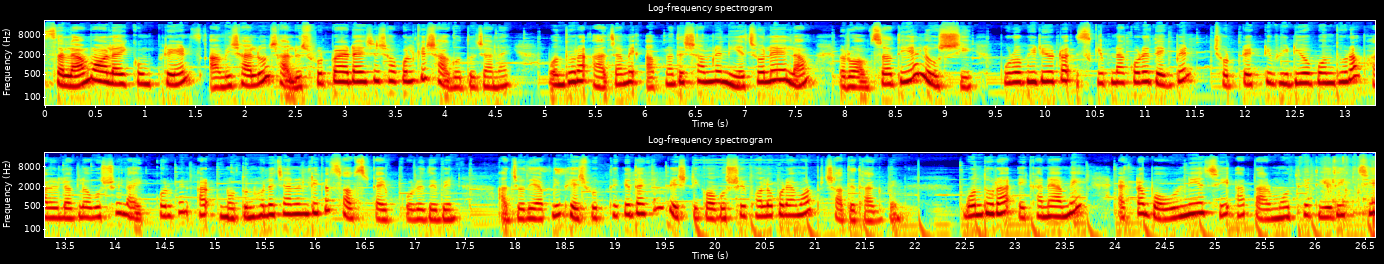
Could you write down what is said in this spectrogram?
আসসালামু আলাইকুম ফ্রেন্ডস, আমি শালু, শালুস ফুড প্যারাডাইসে সকলকে স্বাগত জানাই। বন্ধুরা, আজ আমি আপনাদের সামনে নিয়ে চলে এলাম রবজা দিয়ে লস্যি। পুরো ভিডিওটা স্কিপ না করে দেখবেন। ছোট্ট একটি ভিডিও বন্ধুরা, ভালো লাগলে অবশ্যই লাইক করবেন আর নতুন হলে চ্যানেলটিকে সাবস্ক্রাইব করে দেবেন। আর যদি আপনি ফেসবুক থেকে দেখেন, পেজটিকে অবশ্যই ফলো করে আমার সাথে থাকবেন। বন্ধুরা এখানে আমি একটা বাউল নিয়েছি আর তার মধ্যে দিয়ে দিচ্ছি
